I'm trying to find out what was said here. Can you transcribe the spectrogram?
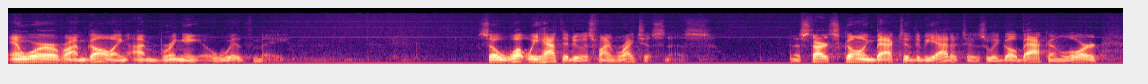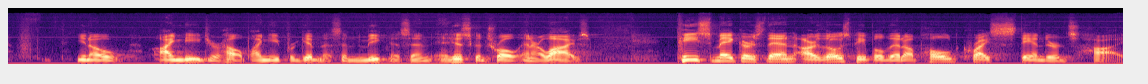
and wherever I'm going, I'm bringing it with me. So, what we have to do is find righteousness. And it starts going back to the Beatitudes. We go back and, Lord, you know, I need your help. I need forgiveness and meekness and, His control in our lives. Peacemakers, then, are those people that uphold Christ's standards high.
